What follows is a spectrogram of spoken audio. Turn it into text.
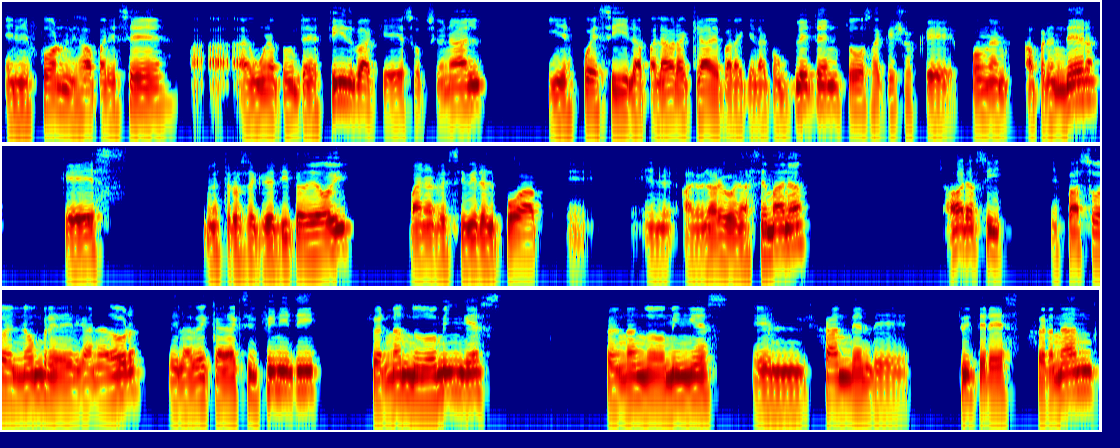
En el form les va a aparecer alguna pregunta de feedback que es opcional y después sí la palabra clave para que la completen. Todos aquellos que pongan aprender, que es nuestro secretito de hoy, van a recibir el POAP eh, a lo largo de la semana. Ahora sí, les paso el nombre del ganador de la beca de Axe Infinity, Fernando Domínguez. Fernando Domínguez, el handle de Twitter es Fernand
